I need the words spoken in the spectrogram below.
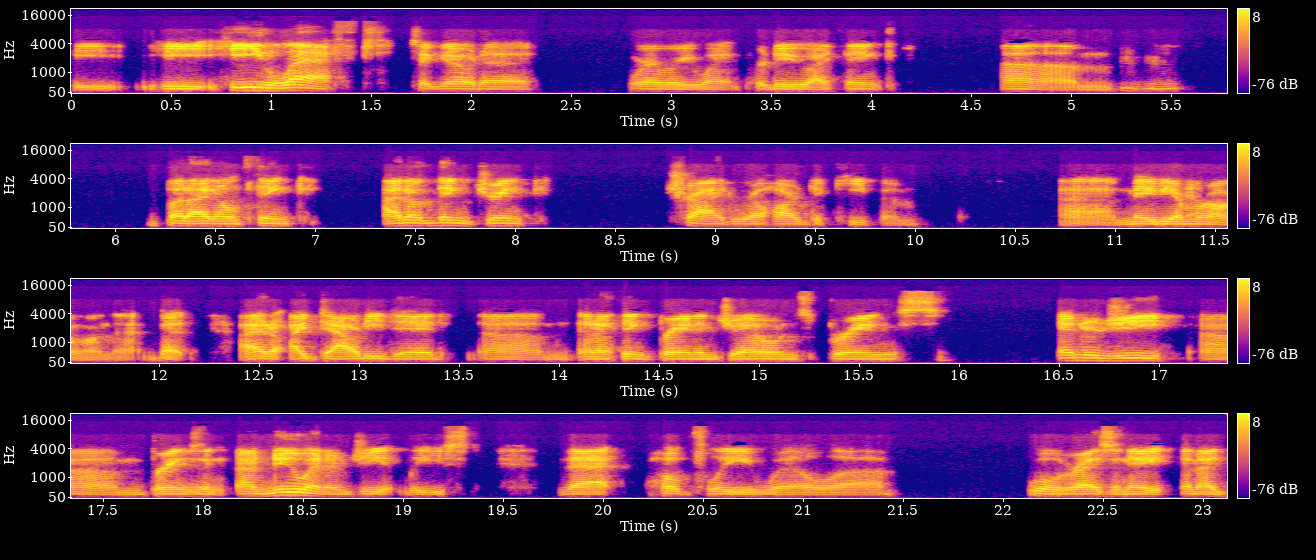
he he he left to go to wherever he went, Purdue, I think. Um, mm-hmm. But I don't think I don't think Drink tried real hard to keep him. Uh, maybe I'm wrong on that, but I, I doubt he did. Um, and I think Brandon Jones brings energy, um, brings an, a new energy at least that hopefully will uh, will resonate. And I,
